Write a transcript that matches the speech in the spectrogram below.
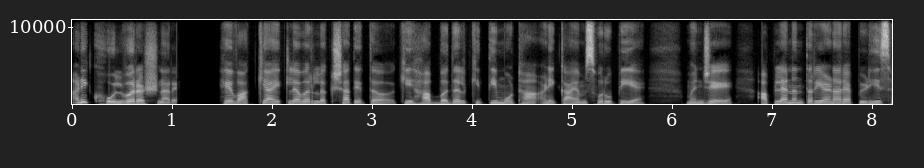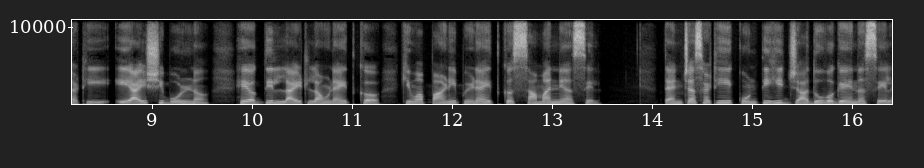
आणि खोलवर असणार आहे. हे वाक्य ऐकल्यावर लक्षात येतं की हा बदल किती मोठा आणि कायमस्वरूपी आहे. म्हणजे आपल्यानंतर येणाऱ्या पिढीसाठी ए आयशी बोलणं हे अगदी लाइट लावण्याइतकं किंवा पाणी पिण्याइतकं सामान्य असेल. त्यांच्यासाठी ही कोणतीही जादू वगैरे नसेल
